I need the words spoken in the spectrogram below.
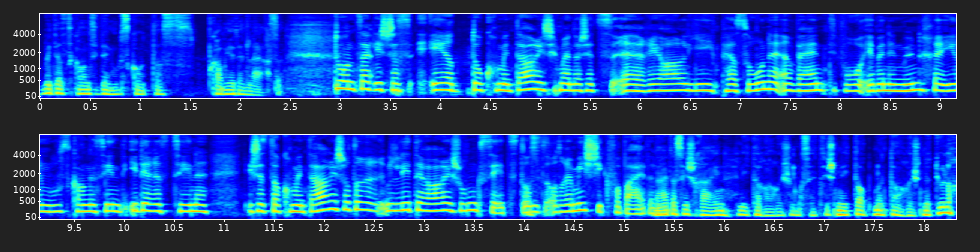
wie das Ganze dann ausgeht, das kann man dann lesen. Du und sag, ist das eher dokumentarisch? Ich meine, du hast jetzt äh, reale Personen erwähnt, die eben in München ein- und ausgegangen sind. In dieser Szene, ist es dokumentarisch oder literarisch umgesetzt? Und, oder eine Mischung von beiden? Nein, das ist rein literarisch umgesetzt. Das ist nicht dokumentarisch. Natürlich,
